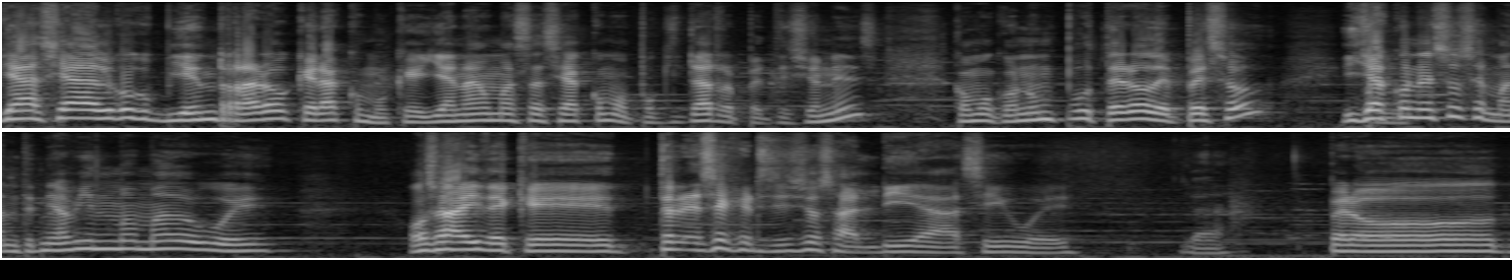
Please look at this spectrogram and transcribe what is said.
ya hacía algo bien raro que era como que ya nada más hacía como poquitas repeticiones, como con un putero de peso, y ya Mm. con eso se mantenía bien mamado, güey. O sea, y de que tres ejercicios al día, así, güey. Ya. Pero,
